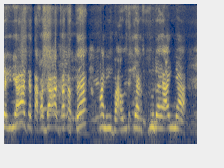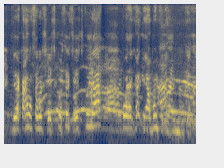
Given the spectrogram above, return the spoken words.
লেগে গিয়া যে টাকা ডাক গাতাতে বাউল আইনা যেটা কাগজ সাগর শেষ করছে, শেষ কইরা পরে বাইকে হুন দিতেছে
